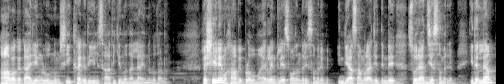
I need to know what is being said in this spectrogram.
ആ വക കാര്യങ്ങളൊന്നും ശീഘ്രഗതിയിൽ സാധിക്കുന്നതല്ല എന്നുള്ളതാണ്. റഷ്യയിലെ മഹാവിപ്ലവം അയർലൻഡിലെ സ്വാതന്ത്ര്യ സമരം ഇന്ത്യ സാമ്രാജ്യത്തിന്റെ സ്വരാജ്യ സമരം ഇതെല്ലാം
